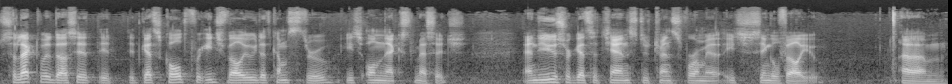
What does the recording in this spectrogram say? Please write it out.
select what does it, it, it gets called for each value that comes through, each on next message, and the user gets a chance to transform uh, each single value. Um,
